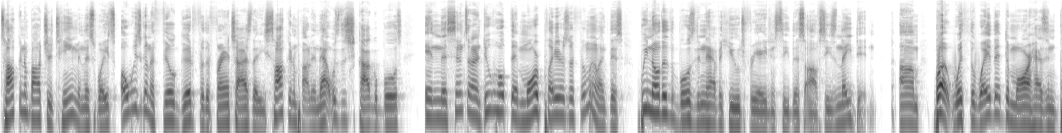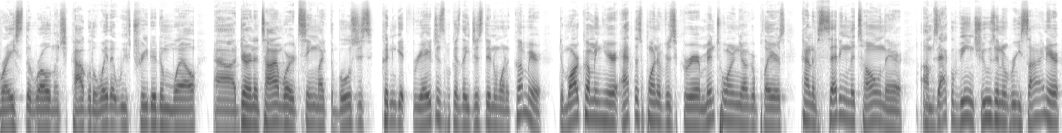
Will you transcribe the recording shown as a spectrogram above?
talking about your team in this way, it's always going to feel good for the franchise that he's talking about. And that was the Chicago Bulls in the sense. And I do hope that more players are feeling like this. We know that the Bulls didn't have a huge free agency this offseason. They didn't. Um, but with the way that DeMar has embraced the role in Chicago, the way that we've treated him well uh, during a time where it seemed like the Bulls just couldn't get free agents because they just didn't want to come here. DeMar coming here at this point of his career, mentoring younger players, kind of setting the tone there. Um, Zach LaVine choosing to resign here.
